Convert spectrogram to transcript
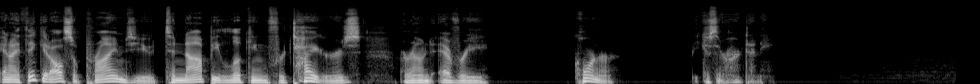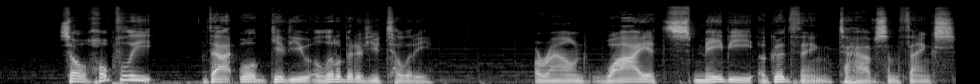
And I think it also primes you to not be looking for tigers around every corner because there aren't any. So hopefully that will give you a little bit of utility around why it's maybe a good thing to have some thanks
